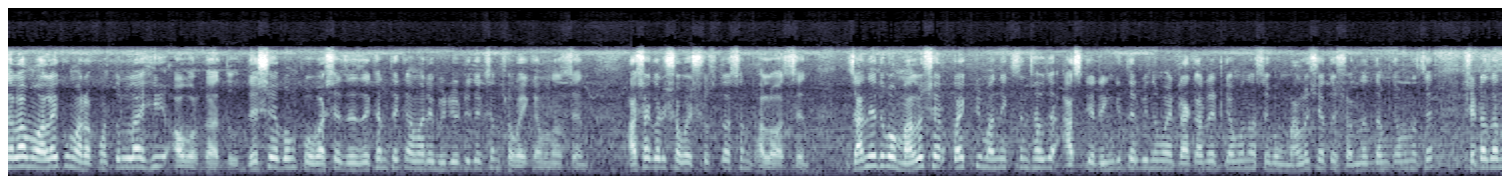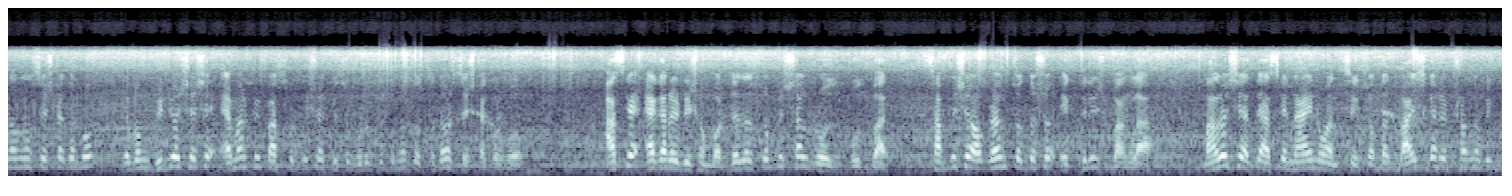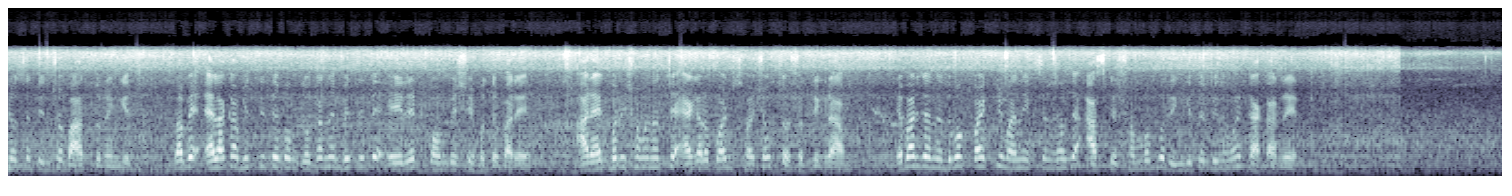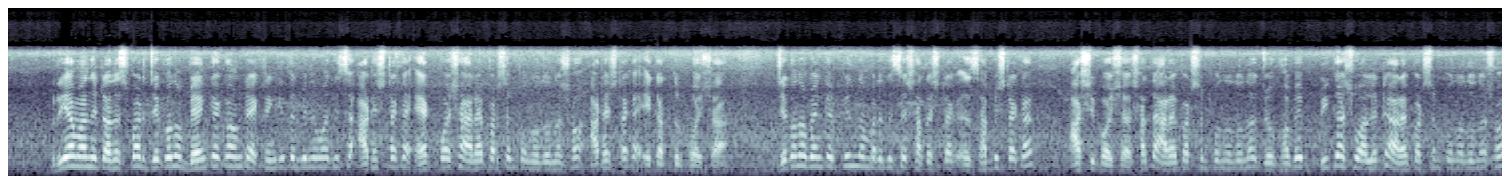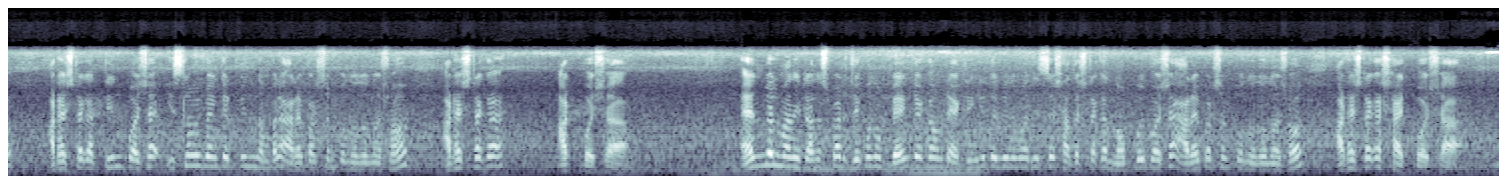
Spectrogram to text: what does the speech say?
আসসালামু আলাইকুম রহমতুল্লাহি অবরকাতু দেশে এবং প্রবাসে যে যেখান থেকে আমার এই ভিডিওটি দেখছেন সবাই কেমন আছেন? আশা করি সবাই সুস্থ আছেন, ভালো আছেন। জানিয়ে দেবো, মালয়েশিয়ার কয়েকটি মানি এক্সচেঞ্জ হাউসে আজকে রিঙ্গিতের বিনিময়ে টাকার রেট কেমন আছে এবং মালয়েশিয়াতে স্বর্ণের দাম কেমন আছে সেটা জানানোর চেষ্টা করব এবং ভিডিও শেষে এমআরপি পাসপোর্ট বিষয়ে কিছু গুরুত্বপূর্ণ তথ্য দেওয়ার চেষ্টা করব। আজকে এগারোই ডিসেম্বর দু হাজার চব্বিশ সাল রোজ বুধবার, ছাব্বিশে অগ্রহায়ণ চোদ্দোশো বাংলা। মালয়েশিয়াতে আজকে নাইন ওয়ান সিক্স, অর্থাৎ বাইশ ক্যারেট স্বর্ণ বিক্রি হচ্ছে তিনশো বাহাত্তর রিঙ্গিত। তবে এলাকা ভিত্তিতে এবং দোকানের ভিত্তিতে এই রেট কম বেশি হতে পারে। আর এক ভরি সমান হচ্ছে এগারো পয়েন্ট ছয়শো চৌষট্টি গ্রাম। এবার জানিয়ে দেবো কয়েকটি মানি এক্সচেঞ্জ হাউসে আজকের সম্ভাব্য রিঙ্গিতের বিনিময়ে টাকার রেট। রিয়া মানি ট্রান্সফার, যে কোনো ব্যাঙ্ক অ্যাকাউন্টে এক রিঙ্গিতের বিনিময় দিচ্ছে আঠাশ টাকা এক পয়সা আড়াই পার্সেন্ট প্রণোদনা সহ আঠাশ টাকা একাত্তর পয়সা। যে কোনো ব্যাংকের পিন নাম্বারে দিচ্ছে সাতাশ টাকা ছাব্বিশ টাকা, আশি পয়সা। সাথে আড়াই পার্সেন্ট প্রণোদনা যোগ হবে বিকাশ ওয়ালেটে আড়াই পার্সেন্ট প্রণোদনা সহ আঠাশ টাকা, তিন পয়সা। ইসলামী ব্যাংকের পিন নাম্বারে আড়াই পার্সেন্ট প্রণোদনা সহ আঠাশ টাকা, আট পয়সা। অ্যানুয়াল মানি ট্রান্সফার যে কোনো ব্যাংক অ্যাকাউন্টে এক রিঙ্গিতের বিনিময় দিচ্ছে সাতাশ টাকা, নব্বই পয়সা, আড়াই পার্সেন্ট প্রণোদনা সহ আঠাশ টাকা, ষাট পয়সা।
